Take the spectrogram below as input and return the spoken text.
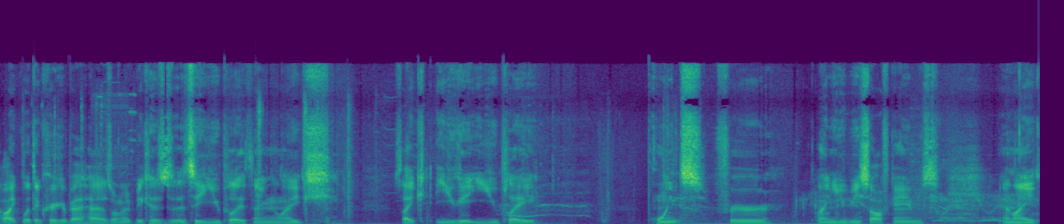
I like what the cricket bat has on it because it's a Uplay thing. Like, it's like you get Uplay points for playing Ubisoft games, and like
